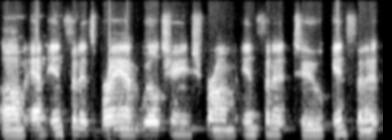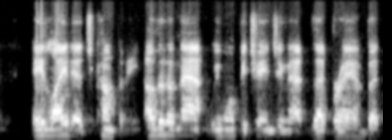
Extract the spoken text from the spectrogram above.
Um, and Infinite's brand will change from Infinite to Infinite a LightEdge company. Other than that, we won't be changing that, that brand, but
